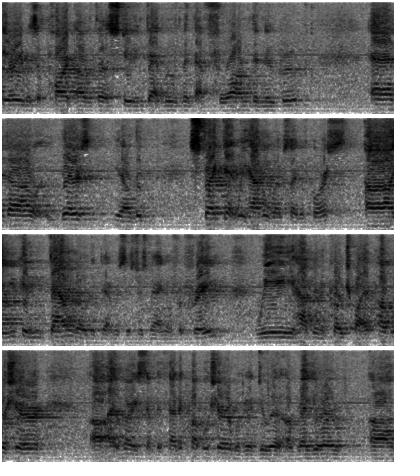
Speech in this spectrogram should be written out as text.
Theory was a part of the student debt movement that formed the new group. And uh, there's, you know, the Strike Debt, we have a website, of course. Uh, You can download the Debt Resisters Manual for free. We have been approached by a publisher, uh, a very sympathetic publisher. We're going to do a a regular um,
